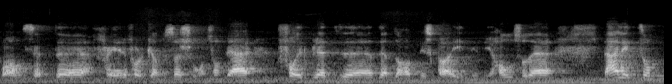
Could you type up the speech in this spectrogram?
å ansette flere folk i administrasjonen sånn at vi er forberedt eh, den dagen vi skal inn i ny hall. Så det, det er litt som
